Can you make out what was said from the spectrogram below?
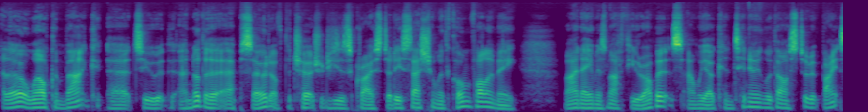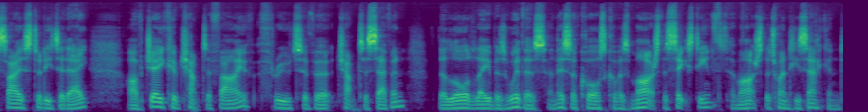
Hello and welcome back uh, to another episode of the Church of Jesus Christ study session with Come Follow Me. My name is Matthew Roberts, and we are continuing with our bite sized study today of Jacob chapter 5 through to chapter 7. The Lord labours with us, and this, of course, covers March the 16th to March the 22nd.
